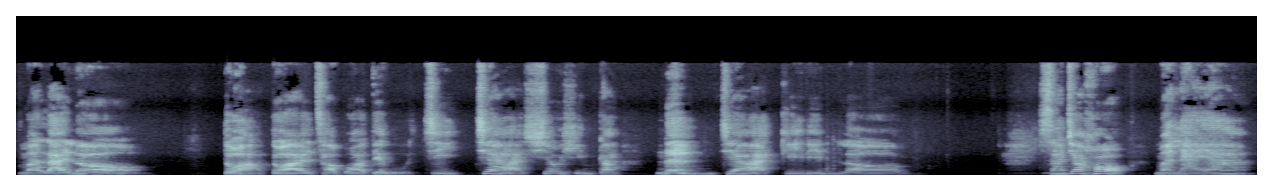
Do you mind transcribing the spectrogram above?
嘛来咯。大大的草坡顶有一只小熊甲两只麒麟龙，三只虎嘛来啊！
